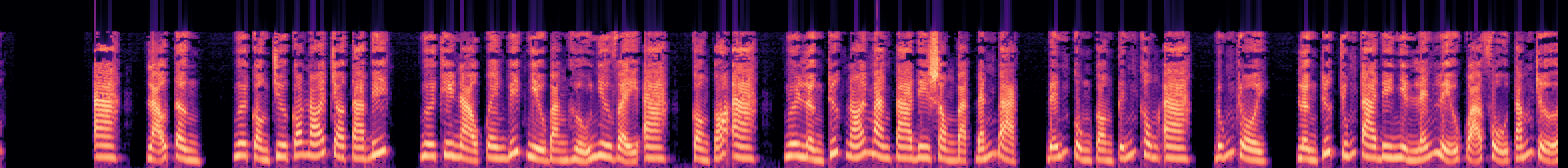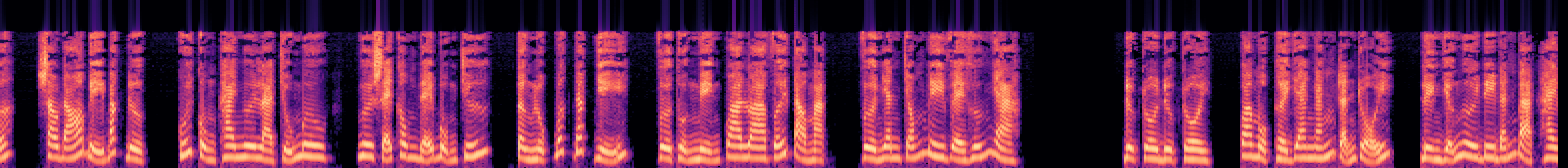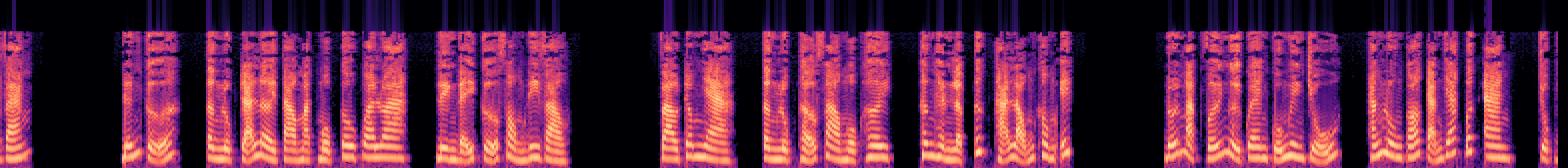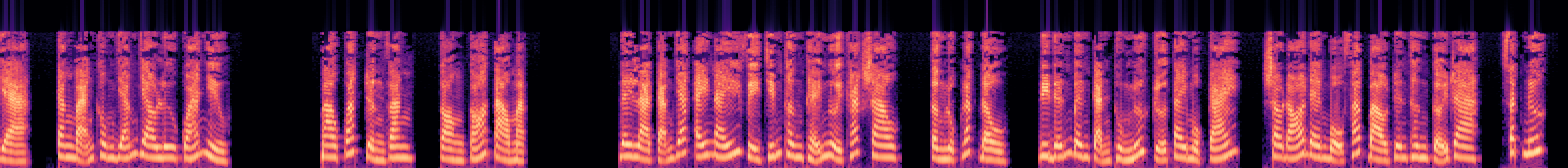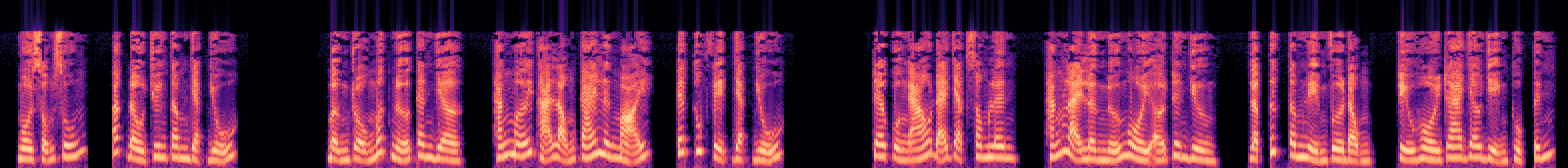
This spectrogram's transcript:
a lão tần, ngươi còn chưa có nói cho ta biết, ngươi khi nào quen biết nhiều bằng hữu như vậy a còn có a ngươi lần trước nói mang ta đi sòng bạc đánh bạc, đến cùng còn tính không a đúng rồi, lần trước chúng ta đi nhìn lén liễu quả phụ tắm rửa, sau đó bị bắt được, cuối cùng khai ngươi là chủ mưu, ngươi sẽ không để bụng chứ, tần lục bất đắc dĩ, vừa thuận miệng qua loa với tào mặt, vừa nhanh chóng đi về hướng nhà. Được rồi được rồi, qua một thời gian ngắn rảnh rỗi, liền dẫn ngươi đi đánh bạc hai ván. Đến cửa, tần lục trả lời tào Mặc một câu qua loa, liền đẩy cửa phòng đi vào. Vào trong nhà, tần lục thở vào một hơi, thân hình lập tức thả lỏng không ít. Đối mặt với người quen của nguyên chủ, hắn luôn có cảm giác bất an, chột dạ, căn bản không dám giao lưu quá nhiều. Bao quát Trần Văn, còn có Tào Mặc, Đây là cảm giác ấy nấy vì chiếm thân thể người khác sao, Tần Lục lắc đầu, đi đến bên cạnh thùng nước rửa tay một cái, sau đó đem bộ pháp bào trên thân cởi ra, xách nước, ngồi xổm xuống, bắt đầu chuyên tâm giặt giũ. Bận rộn mất nửa canh giờ, hắn mới thả lỏng cái lưng mỏi, kết thúc việc giặt giũ. Treo quần áo đã giặt xong lên, hắn lại lần nữa ngồi ở trên giường, lập tức tâm niệm vừa động, triệu hồi ra giao diện thuộc tính.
